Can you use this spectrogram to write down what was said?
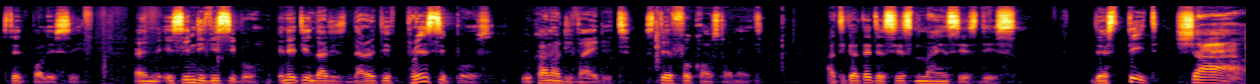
state policy, and it's indivisible. Anything that is directive principles, you cannot divide it. Stay focused on it. Article 36 9 says this. The state shall,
